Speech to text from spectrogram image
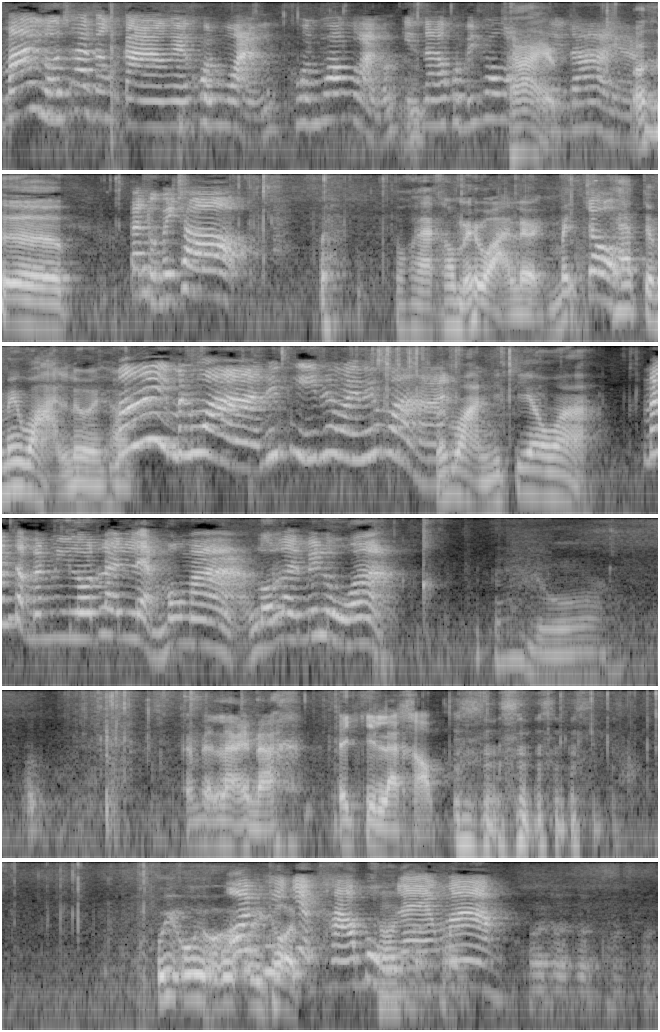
ไม่รสชาติกลางๆไง คนหวาน คนชอบหวาน ก็กินได้คนไม่ชอบหวานใช่ ก็กินได้อะก็คือแต่หนูไม่ชอบ ช็อกโกแลตเขาไม่หวานเลย ไม่จบ แทบจะไม่หวานเลยครับ ไม่มันหวานพี่พีททำไมไม่หวานมันหวานนิดเดียวอะ มันแต่มันมีรสอะไรแหลมออกมารสอะไรไม่รู้อะ ไม่รู้อะไม่เป็นไรนะ ได้กินแล้วครับ อุ้ยอุ้ยอุ้ยอ้อยอุ้ยพีโททษเหยียบเท้าบุ๋มแรงมาก โทษโทษโทษโทษโทษ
